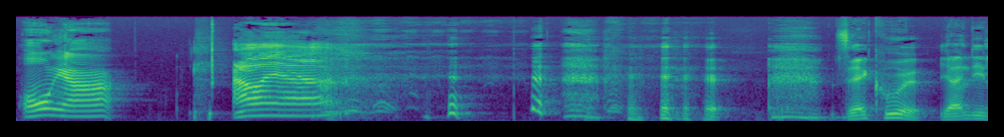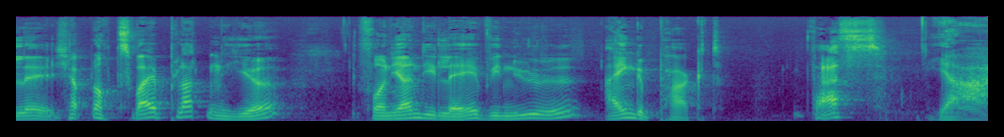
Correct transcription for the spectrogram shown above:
Oh ja. Aber ja. Sehr cool. Jan Delay. Ich habe noch zwei Platten hier von Jan Delay, Vinyl, eingepackt. Was? Ja.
